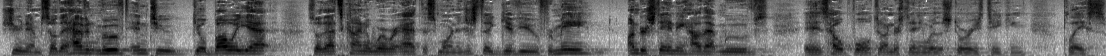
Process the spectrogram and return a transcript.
Shunem. So they haven't moved into Gilboa yet, so that's kind of where we're at this morning. Just to give you, for me, understanding how that moves is helpful to understanding where the story is taking place.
